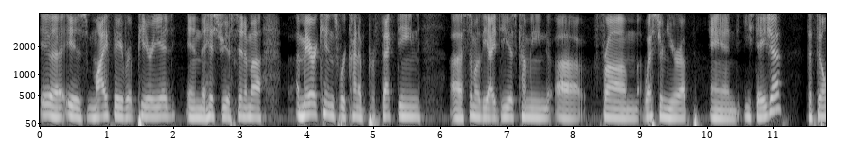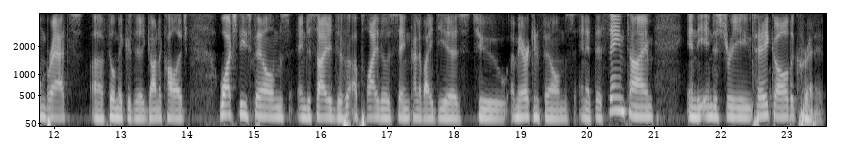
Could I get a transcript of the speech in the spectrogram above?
uh, is my favorite period in the history of cinema. Americans were kind of perfecting uh, some of the ideas coming uh, from Western Europe and East Asia. The film brats, uh, filmmakers that had gone to college, watched these films and decided to apply those same kind of ideas to American films. And at the same time, in the industry, Take all the credit.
